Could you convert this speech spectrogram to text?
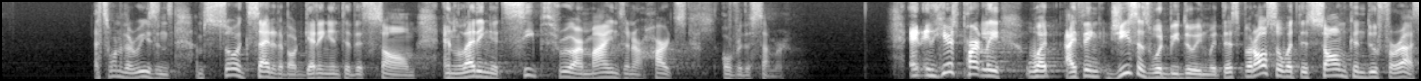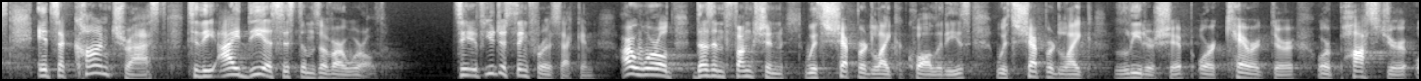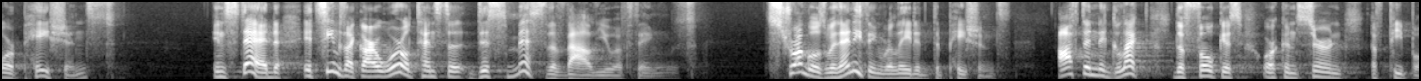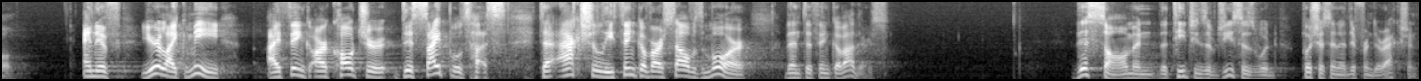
That's one of the reasons I'm so excited about getting into this psalm and letting it seep through our minds and our hearts over the summer. And, and here's partly what I think Jesus would be doing with this, but also what this psalm can do for us. It's a contrast to the idea systems of our world. See, if you just think for a second, our world doesn't function with shepherd like qualities, with shepherd like leadership or character or posture or patience. Instead, it seems like our world tends to dismiss the value of things, struggles with anything related to patience often neglect the focus or concern of people. And if you're like me, I think our culture disciples us to actually think of ourselves more than to think of others. This psalm and the teachings of Jesus would push us in a different direction.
